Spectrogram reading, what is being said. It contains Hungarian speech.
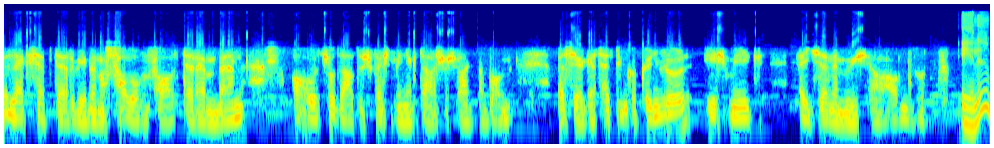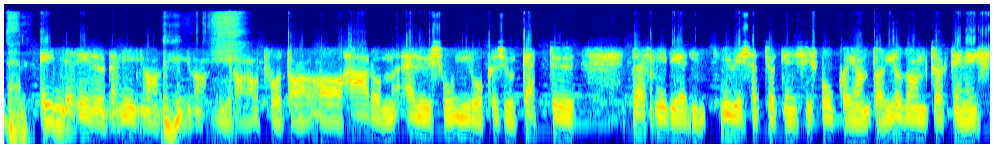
legszebb tervében, a Szalonfal teremben, ahol csodálatos festmények társaságában beszélgethetünk a könyvről, és még egy zenemű is elhangzott. Élőben? Én, az élőben, így van, uh-huh. így van, így van. Ott volt a, a három előszó író közül kettő, Plesznévi egy művészettörténész és Pókai Antal irodalomtörténész.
